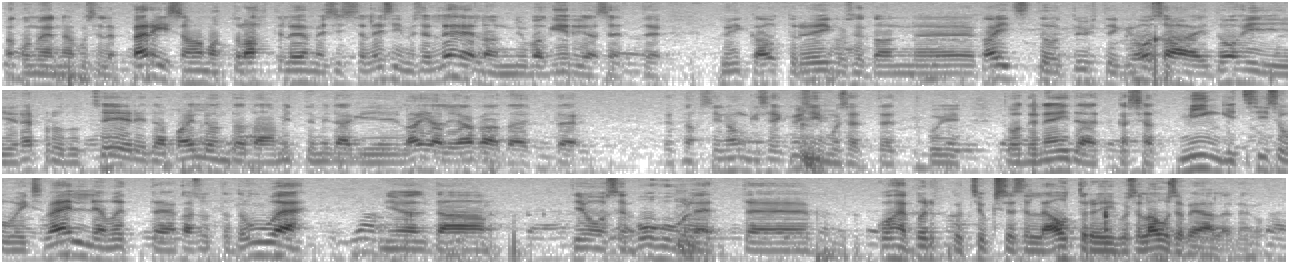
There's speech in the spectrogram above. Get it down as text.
aga kui me nagu selle päris raamatu lahti lööme, siis seal esimesel lehel on juba kirjas, et kõik autoriõigused on äh, kaitstud, ühtegi osa ei tohi reprodutseerida, paljundada, mitte midagi laiali jagada, et et noh, siin ongi see küsimus, et, et kui toodi näide, et kas sealt mingit sisu võiks välja võtta ja kasutada uue nii-öelda teose puhul, et eh, kohe põrkud siukse selle autoriõiguse lause peale nagu.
